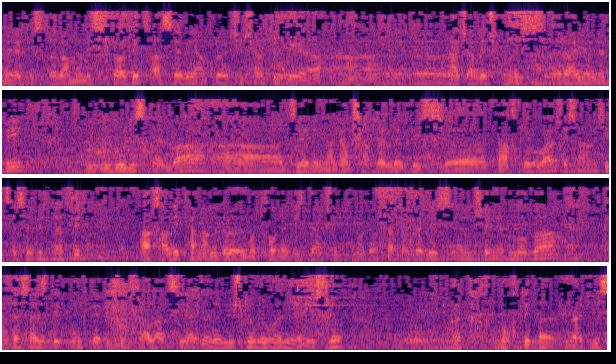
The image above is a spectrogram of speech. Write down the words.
იმერეთის ყველა მუნიციპალიტეტს, ასევე ამ პროექტში ჩართულია რაჭა-ლეჩხუმის რაიონები, იგულისხმება ძველი ნაგავსახველების დახურვა, შესაბამისი წესების დაცვით, ახალი თანამედროვე მოთხოვნების დაცვით ნაგავსახველების მშენებლობა, გადასაზიდ პუნქტების ინსტალაცია. ძალიან მნიშვნელოვანია ის, რომ აქ მოხდება ნაგვის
